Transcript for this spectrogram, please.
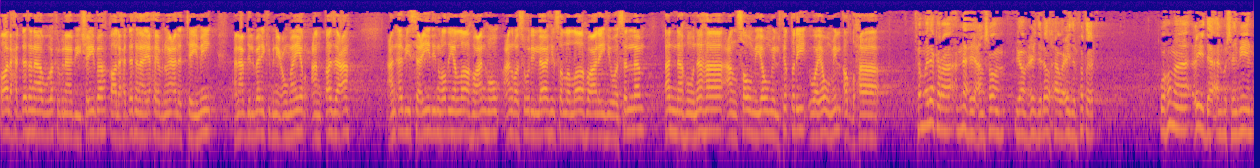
قال حدثنا أبو بكر بن أبي شيبة قال حدثنا يحيى بن يعلى التيمي عن عبد الملك بن عمير عن قزعة عن أبي سعيد رضي الله عنه عن رسول الله صلى الله عليه وسلم أنه نهى عن صوم يوم الفطر ويوم الأضحى. ثم ذكر النهي عن صوم يوم عيد الأضحى وعيد الفطر وهما عيد المسلمين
